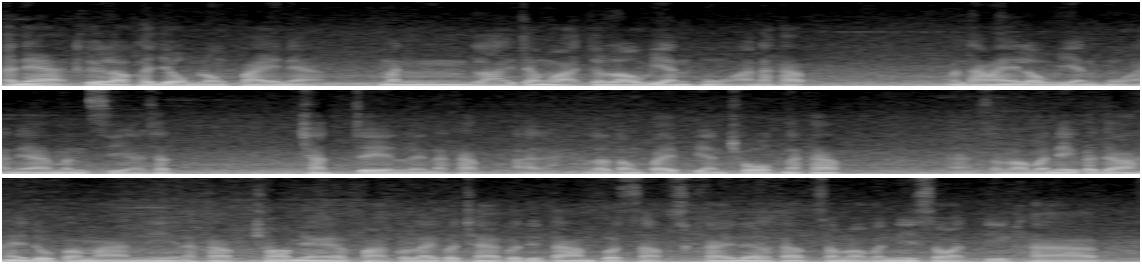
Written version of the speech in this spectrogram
อันเนี้ยคือเราขย่มลงไปเนี่ย มันหลายจังหวะจนเราเวียนหัวนะครับ มันทำให้เราเวียนหัวเนี่ยมันเสียชัดชัดเจนเลยนะครับเราต้องไปเปลี่ยนโชคนะครับอ่าสำหรับวันนี้ก็จะให้ดูประมาณนี้นะครับ ชอบยังไงก็ฝากกดไลค์กดแชร์กดติดตามกด subscribe ด้วยนะครับสำหรับวันนี้สวัสดีครับ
